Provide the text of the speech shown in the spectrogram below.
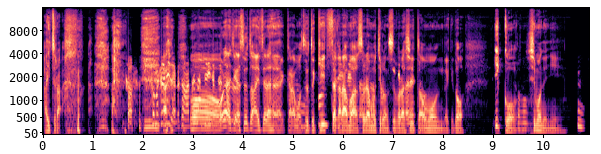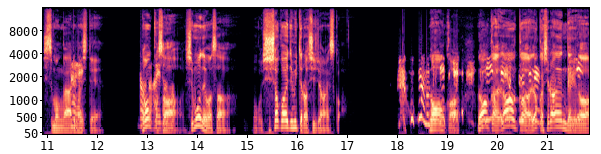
あいつら。そんな感じだよね。もう俺たちがするとあいつらからもずっと聞いてたから、まあそれはもちろん素晴らしいとは思うんだけど、一そ個、う下根にうん質問がありまして、なんかさ、下根はさ、試写会で見たらしいじゃないですか。なの？なんか、なんか、なんか、なんか知らないんだけど、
